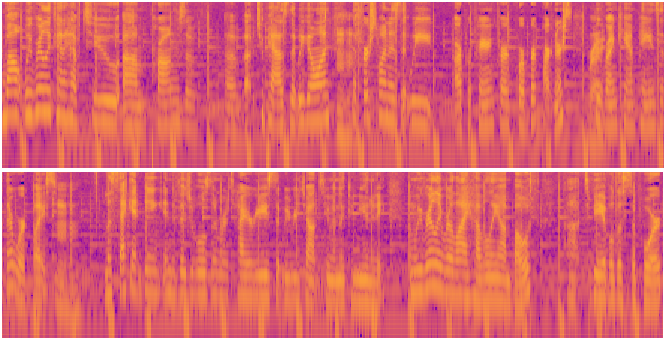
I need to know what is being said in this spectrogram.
Well, we really kind of have two um, prongs of, of uh, two paths that we go on. Mhm. The first one is that we are preparing for our corporate partners who run campaigns at their workplace. Mm-hmm. The second being individuals and retirees that we reach out to in the community. And we really rely heavily on both uh, to be able to support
